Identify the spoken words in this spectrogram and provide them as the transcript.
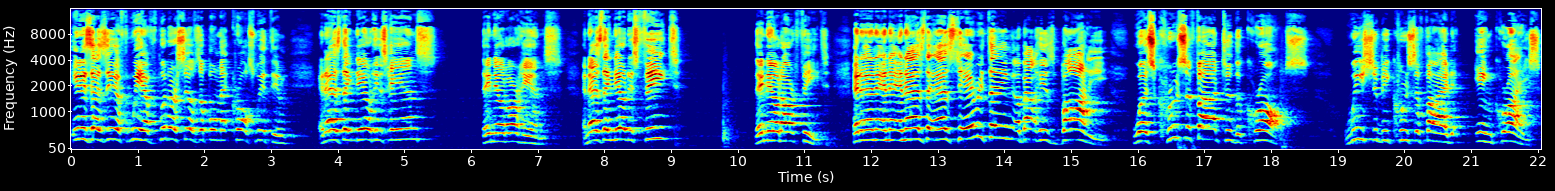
it is as if we have put ourselves up on that cross with him. And as they nailed his hands, they nailed our hands. And as they nailed his feet, they nailed our feet. And, and, and, and as, the, as to everything about his body was crucified to the cross, we should be crucified in Christ.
